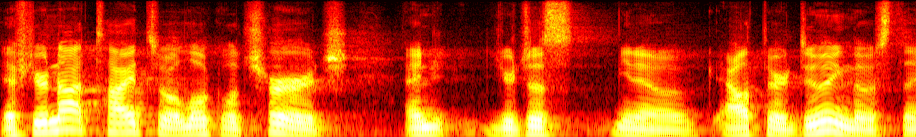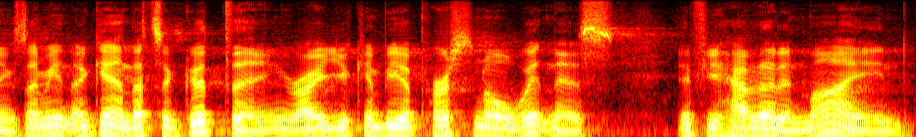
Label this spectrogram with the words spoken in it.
If you're not tied to a local church and you're just, you know, out there doing those things, I mean, again, that's a good thing, right? You can be a personal witness if you have that in mind,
